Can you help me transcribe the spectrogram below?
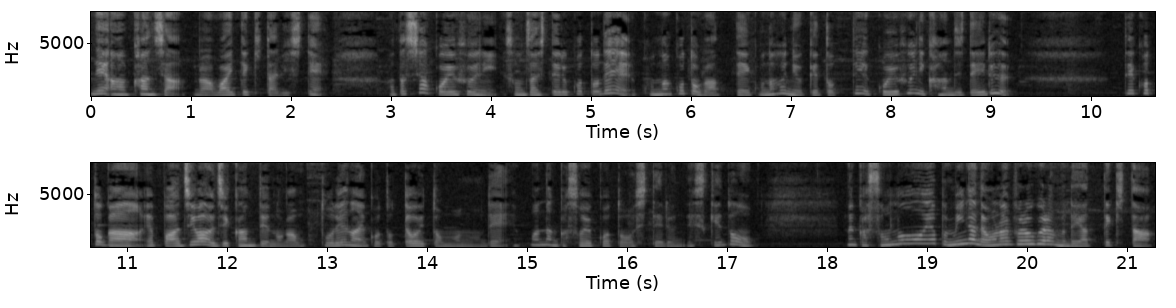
であ感謝が湧いてきたりして私はこういうふうに存在していることでこんなことがあってこんなふうに受け取ってこういうふうに感じているってことがやっぱ味わう時間っていうのが取れないことって多いと思うのでまあなんかそういうことをしてるんですけどなんかそのやっぱみんなでオンラインプログラムでやってきた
